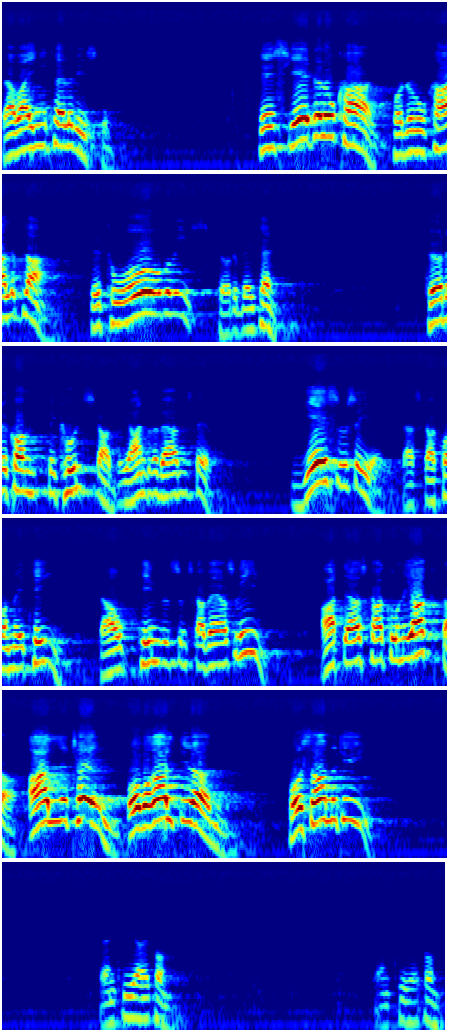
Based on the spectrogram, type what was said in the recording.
det var ingen televisjon. Det skjedde lokalt, på det lokale plan. Det tok årevis før det ble kjent, før det kom til kunnskap i andre verdensdeler. Jesus sier det skal komme en tid da oppfinnelsen skal være slik at dere skal kunne jakte alle tegn overalt i verden på samme tid. Den tida er kommet. Den tida er kommet.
